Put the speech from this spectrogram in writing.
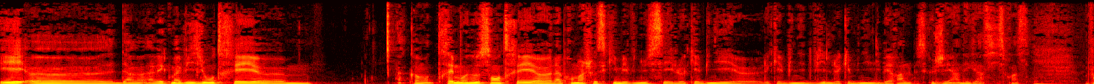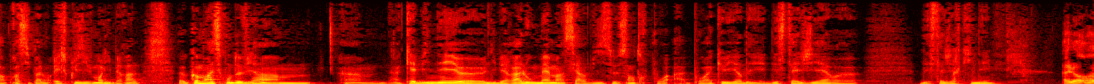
et euh, avec ma vision très euh, comment très monocentrée, euh, la première chose qui m'est venue c'est le cabinet le cabinet de ville, le cabinet libéral parce que j'ai un exercice enfin principalement exclusivement libéral. comment est-ce qu'on devient un, cabinet libéral ou même un service centre pour pour accueillir des, des stagiaires des stagiaires kinés? Alors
